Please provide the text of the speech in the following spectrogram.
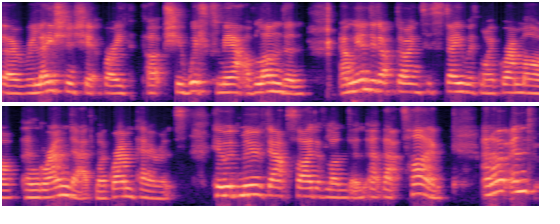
a relationship breakup, she whisked me out of London. And we ended up going to stay with my grandma and granddad, my grandparents, who had moved outside of London at that time. And, I, and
